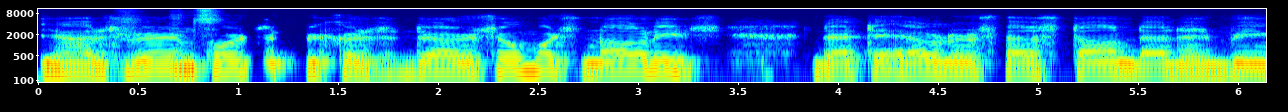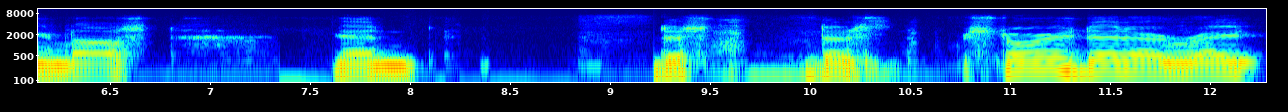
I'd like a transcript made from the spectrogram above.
Yeah, it's very And important because there is so much knowledge that the elders passed on that is being lost. And this, the stories that I write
